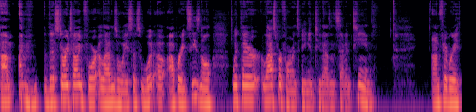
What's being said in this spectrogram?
Um, the storytelling for Aladdin's Oasis would uh, operate seasonal, with their last performance being in 2017. On February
